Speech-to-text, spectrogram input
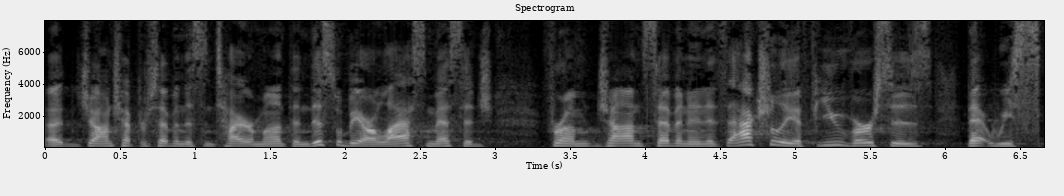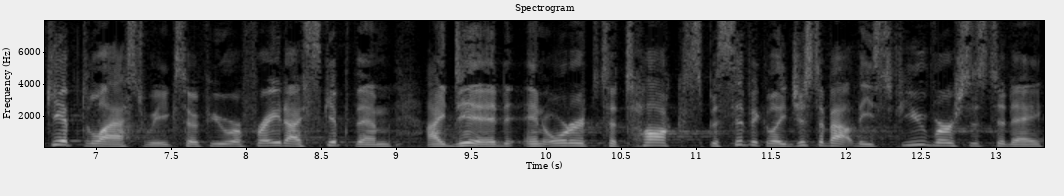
uh, John chapter 7, this entire month. And this will be our last message from John 7. And it's actually a few verses that we skipped last week. So if you were afraid I skipped them, I did in order to talk specifically just about these few verses today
